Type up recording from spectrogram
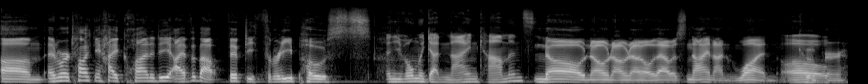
um and we're talking high quantity i have about 53 posts And you've only got nine comments? no no no no that was nine on one Oh, cooper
